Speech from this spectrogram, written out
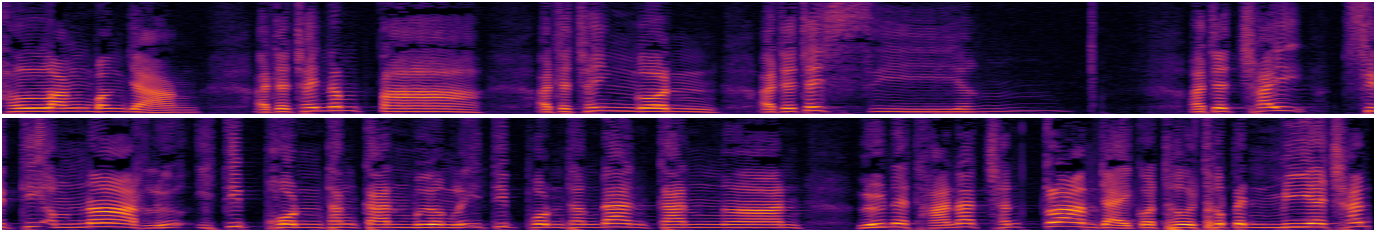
พลังบางอย่าง อาจจะใช้น้ำตา อาจจะใช้เงิน อาจจะใช้เสียง อาจจะใช้สิทธิอำนาจ หรืออิทธิพลทางการเมือง หรืออิทธิพลทางด้านการงาน หรือในฐานะฉันกล้ามใหญ่กว่าเธอ เธอเป็นเมียฉัน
